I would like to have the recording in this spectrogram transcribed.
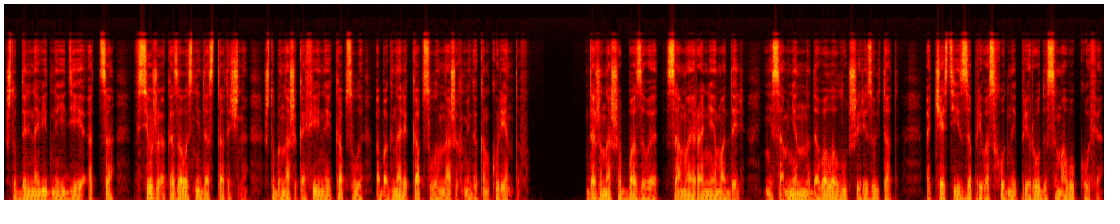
что дальновидная идея отца все же оказалась недостаточно, чтобы наши кофейные капсулы обогнали капсулы наших мегаконкурентов. Даже наша базовая, самая ранняя модель, несомненно, давала лучший результат, отчасти из-за превосходной природы самого кофе,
